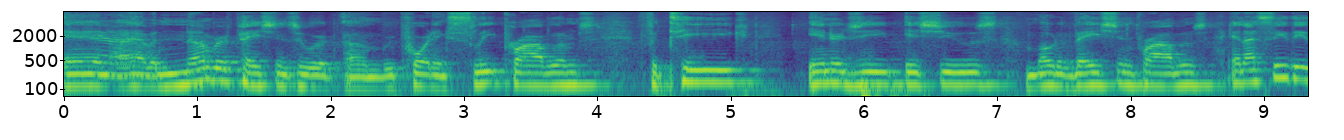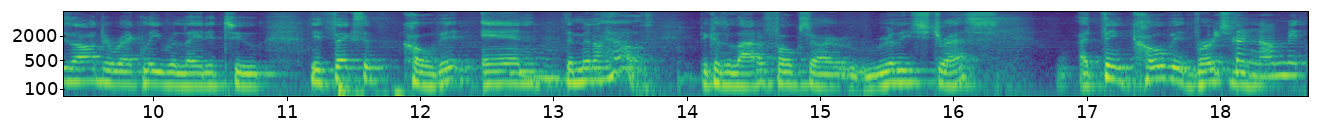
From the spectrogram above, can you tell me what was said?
and I have a number of patients who are um, reporting sleep problems, fatigue, energy issues, motivation problems, and I see these all directly related to the effects of COVID and mm-hmm. the mental health because a lot of folks are really stressed. I think COVID virtually economic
